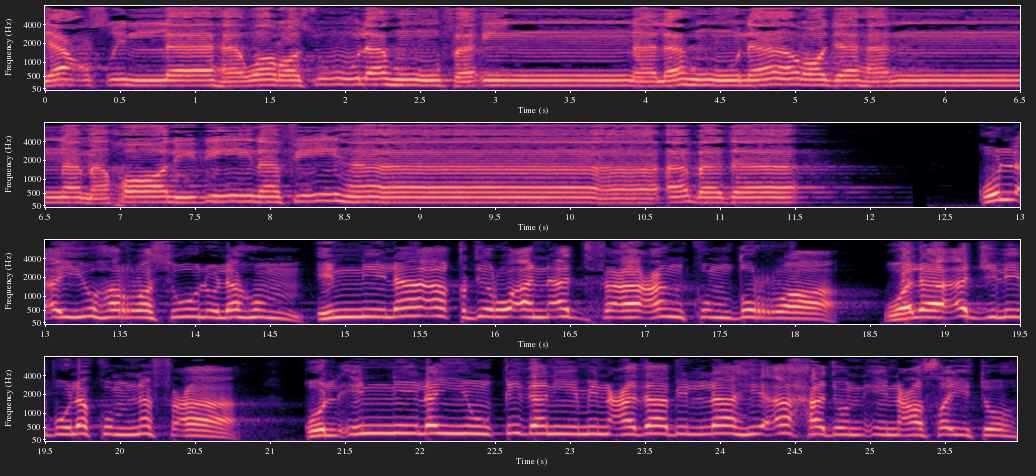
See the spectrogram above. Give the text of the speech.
يَعْصِ اللَّهَ وَرَسُولَهُ فَإِنَّ لَهُ نَارَ جَهَنَّمَ خَالِدِينَ فِيهَا أَبَدًا. قل أيها الرسول لهم إني لا أقدر أن أدفع عنكم ضرا ولا أجلب لكم نفعا. قل اني لن ينقذني من عذاب الله احد ان عصيته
